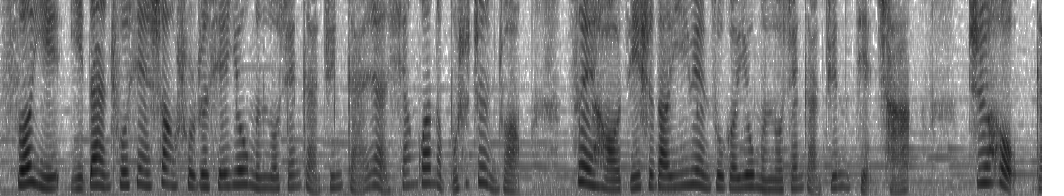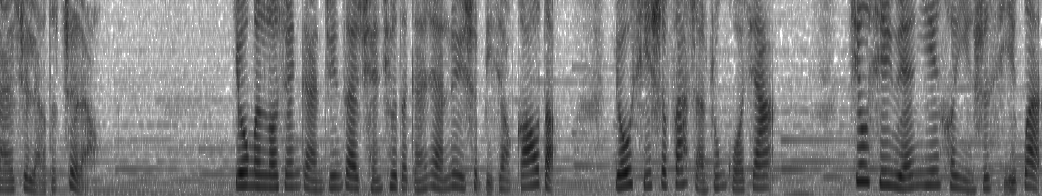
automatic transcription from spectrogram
所以，一旦出现上述这些幽门螺旋杆菌感染相关的不适症状，最好及时到医院做个幽门螺旋杆菌的检查。之后该治疗的治疗。幽门螺旋杆菌在全球的感染率是比较高的，尤其是发展中国家，究其原因和饮食习惯、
